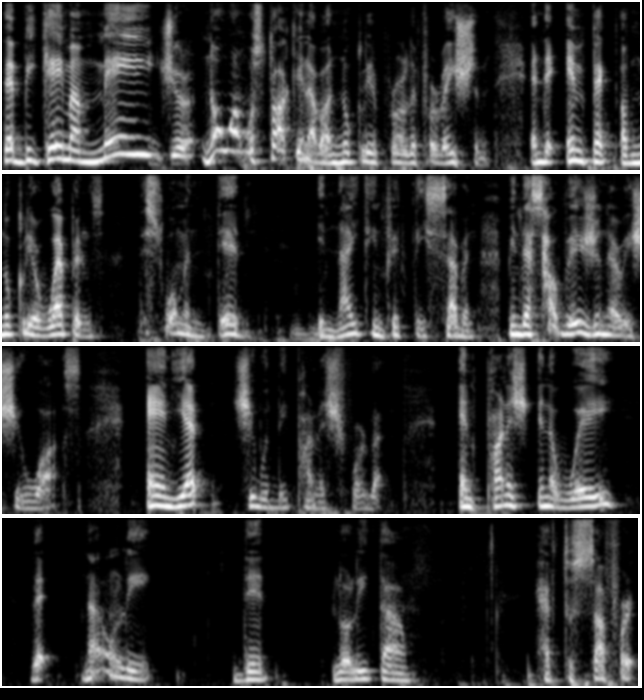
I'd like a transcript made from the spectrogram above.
that became a major. No one was talking about nuclear proliferation and the impact of nuclear weapons. This woman did in 1957. I mean, that's how visionary she was. And yet, she would be punished for that. And punished in a way that not only did Lolita have to suffer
